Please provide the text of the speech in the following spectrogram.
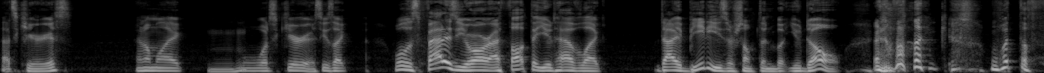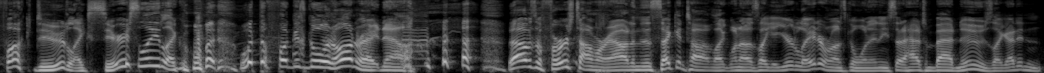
that's curious, and I'm like, Mm-hmm. what's curious? He's like, well, as fat as you are, I thought that you'd have like diabetes or something, but you don't. And I'm like, what the fuck, dude? Like, seriously? Like, what, what the fuck is going on right now? that was the first time around. And the second time, like, when I was like a year later when I was going in, he said I had some bad news. Like, I didn't,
